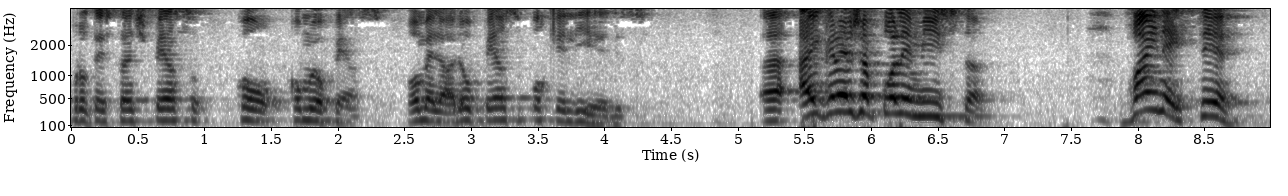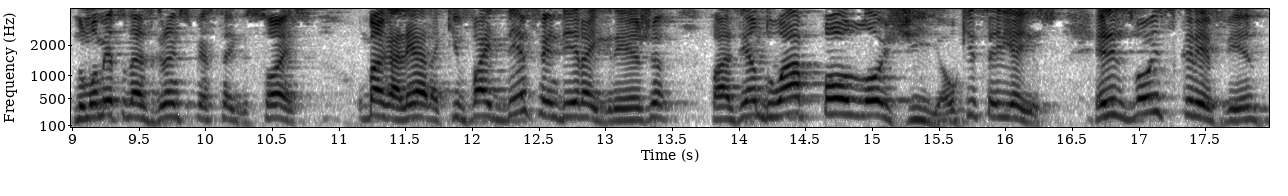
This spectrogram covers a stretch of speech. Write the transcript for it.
protestantes pensam com, como eu penso. Ou melhor, eu penso porque li eles. Uh, a igreja polemista vai nascer, no momento das grandes perseguições, uma galera que vai defender a igreja fazendo apologia. O que seria isso? Eles vão escrever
